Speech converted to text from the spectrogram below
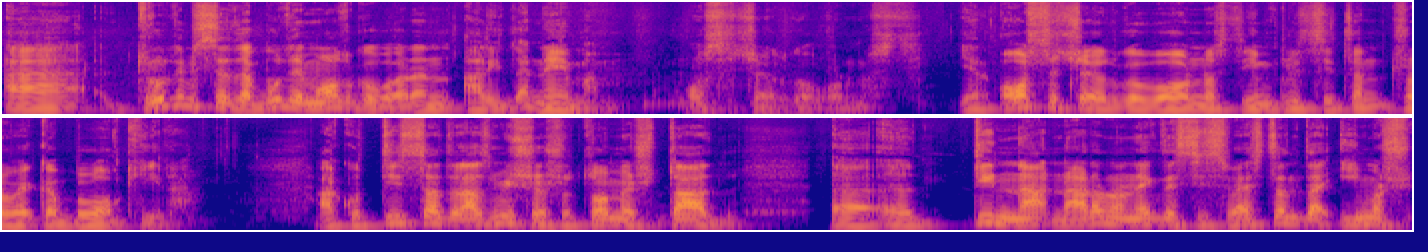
A, trudim se da budem odgovoran, ali da nemam osjećaj odgovornosti. Jer osjećaj odgovornosti implicitan čoveka blokira. Ako ti sad razmišljaš o tome šta, e, ti na, naravno negde si svestan da imaš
